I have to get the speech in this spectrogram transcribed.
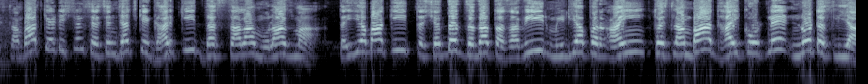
इस्लामाबाद के एडिशनल सेशन जज के घर की दस साल मुलाजमा तैयबा की तशद जदा तस्वीर मीडिया पर आई तो इस्लामाबाद हाई कोर्ट ने नोटिस लिया।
